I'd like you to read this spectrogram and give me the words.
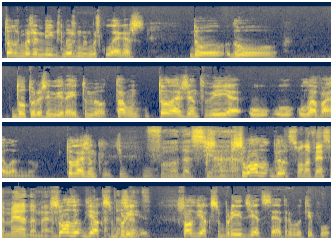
todos os meus amigos, mesmo os meus colegas do, do doutoras em Direito, meu, estavam, toda a gente via o, o, o Love Island, meu. Toda a gente, Foda-se, ah. pessoal de, pessoal a ver essa merda, mano. pessoal de Oxbridge, pessoal de Oxbridge, etc, meu, tipo,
